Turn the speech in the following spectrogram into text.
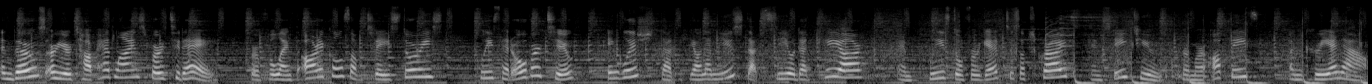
And those are your top headlines for today. For full-length articles of today's stories, please head over to english.yonhapnews.co.kr and please don't forget to subscribe and stay tuned for more updates on Korea Now.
